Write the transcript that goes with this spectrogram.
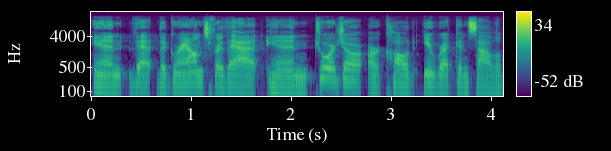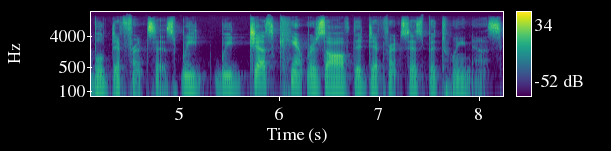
And that the grounds for that in Georgia are called irreconcilable differences. We we just can't resolve the differences between us.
